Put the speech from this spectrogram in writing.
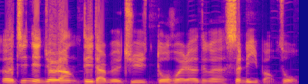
而今年就让 DWG 夺回了那个胜利宝座，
